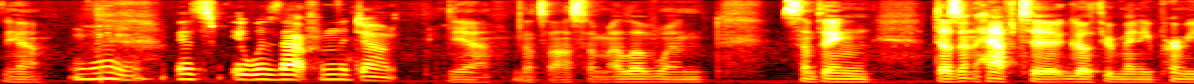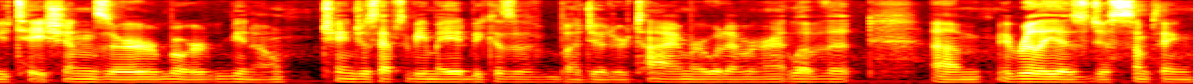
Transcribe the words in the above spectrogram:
Yeah. Hmm It's it was that from the jump. yeah that's awesome. I love when something doesn't have to go through many permutations or or you know changes have to be made because of budget or time or whatever. I love that um, it really is just something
